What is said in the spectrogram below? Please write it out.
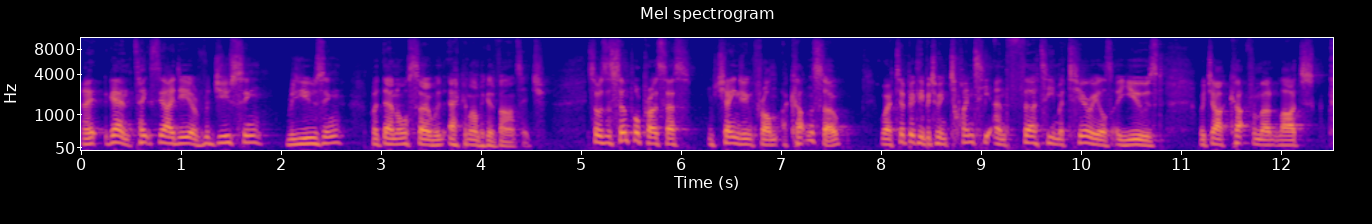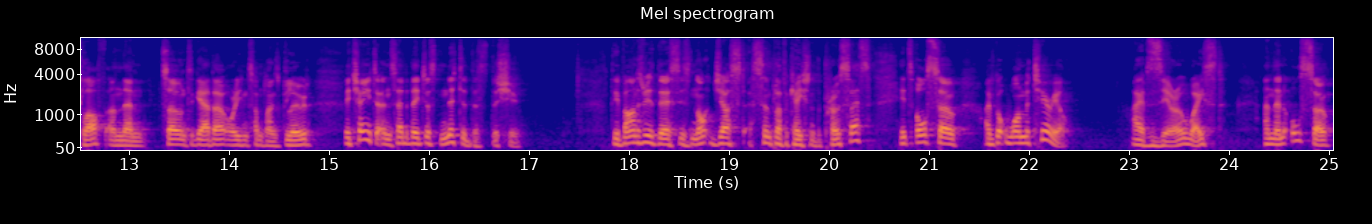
And it, again, takes the idea of reducing, reusing, but then also with economic advantage. So it's a simple process of changing from a cut and sew, where typically between 20 and 30 materials are used, which are cut from a large cloth and then sewn together or even sometimes glued. They changed it and said they just knitted this, the shoe. The advantage of this is not just a simplification of the process, it's also I've got one material. I have zero waste, and then also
